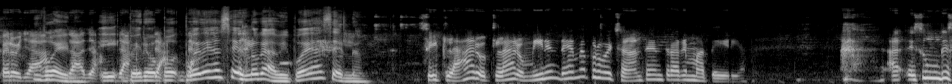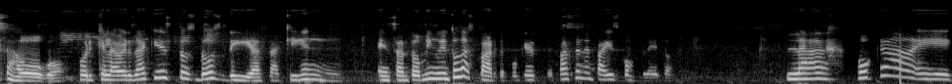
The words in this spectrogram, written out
Pero ya, bueno, ya, ya, y- ya, pero ya, po- ya. puedes hacerlo, Gaby, puedes hacerlo. Sí, claro, claro. Miren, déjenme aprovechar antes de entrar en materia. Ah, Es un desahogo, porque la verdad que estos dos días aquí en, en Santo Domingo y en todas partes, porque pasa en el país completo, la poca eh,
